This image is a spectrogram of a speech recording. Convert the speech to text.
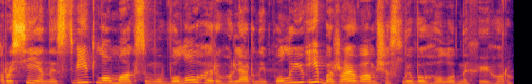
розсіяне світло, максимум вологи, регулярний полив. І бажаю вам щасливих голодних ігор.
